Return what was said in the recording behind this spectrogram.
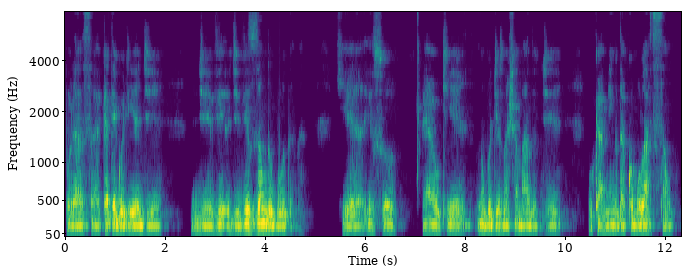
por essa categoria de, de, de visão do Buda. Né? que é, isso é o que no budismo é chamado de o caminho da acumulação,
